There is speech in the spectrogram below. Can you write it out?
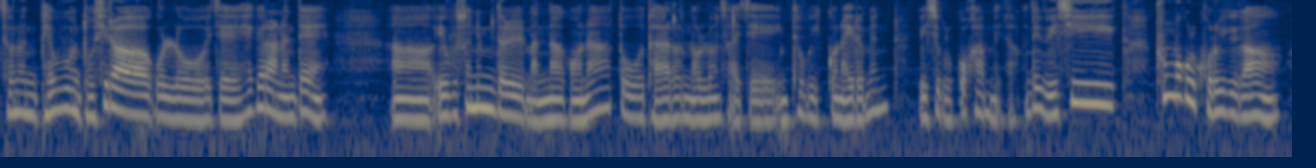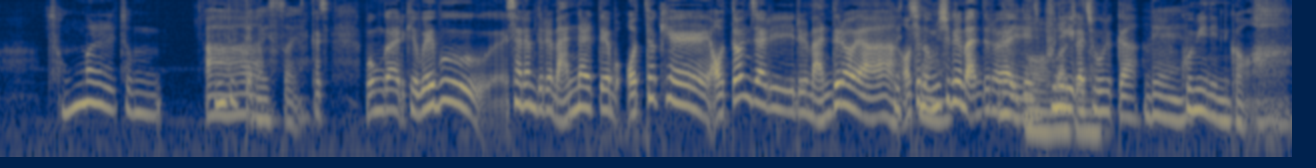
저는 대부분 도시락으로 이제 해결하는데 아, 외부 손님들 만나거나 또 다른 언론사 이제 인터뷰 있거나 이러면 외식을 꼭 합니다. 근데 외식 품목을 고르기가 정말 좀 힘들 아, 때가 있어요. 그러니까 뭔가 이렇게 외부 사람들을 만날 때 뭐 어떻게 어떤 자리를 만들어야 그렇죠. 어떤 음식을 만들어야 네. 이게 어, 분위기가 맞아요. 좋을까 네. 고민인 거. 아,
